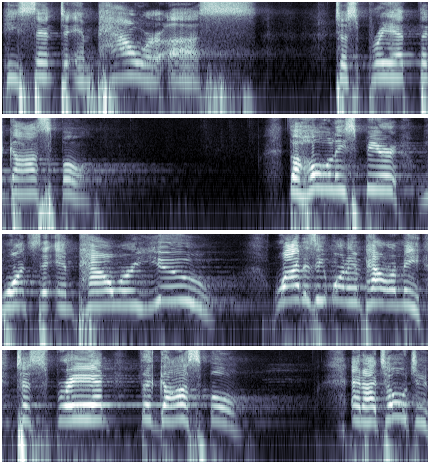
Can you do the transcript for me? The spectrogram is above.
He's sent to empower us to spread the gospel. The Holy Spirit wants to empower you. Why does He want to empower me? To spread the gospel. And I told you,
